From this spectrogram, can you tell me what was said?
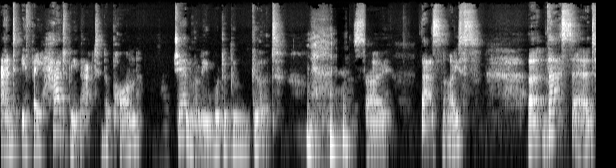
and if they had been acted upon, generally would have been good. so that's nice. Uh, that said,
